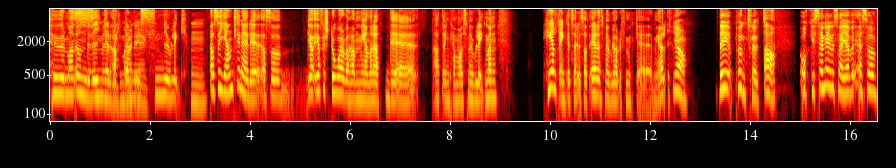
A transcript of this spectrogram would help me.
Hur man undviker Smulig att den blir smulig. Mm. Alltså egentligen är det, alltså, jag, jag förstår vad han menar att, det, att den kan vara smulig, men helt enkelt så är det så att är den smulig har du för mycket mjöl i. Ja, det är punkt slut. Ja. Och sen är det så här, jag, alltså,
